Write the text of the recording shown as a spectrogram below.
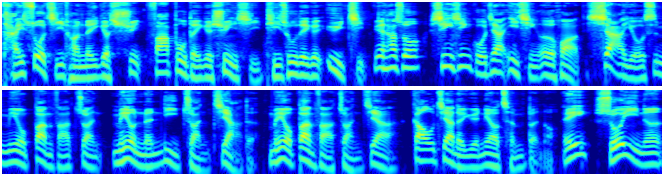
台塑集团的一个讯发布的一个讯息，提出的一个预警，因为他说新兴国家疫情恶化，下游是没有办法转，没有能力转嫁的，没有办法转嫁。高价的原料成本哦，诶，所以呢，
